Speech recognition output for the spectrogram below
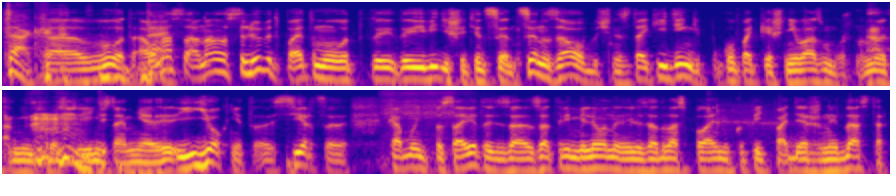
Так. А, вот. А да. у нас, она нас любит, поэтому вот ты, ты видишь эти цены. Цены заоблачные. За такие деньги покупать, конечно, невозможно. Но это не просто, я не знаю, мне ёкнет сердце кому-нибудь посоветовать за, за 3 миллиона или за 2,5 купить поддержанный Дастер.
